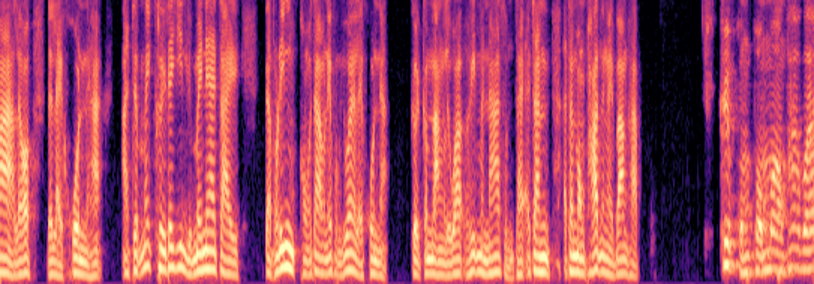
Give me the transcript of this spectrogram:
มากๆ แล้วหลาย ๆคนนะฮะอาจจะไม่เคยได้ยินหรือไม่แน่ใจ แต่พอได้ยินของอาจารย์วันนี้ผมคิดว่าหลายคนเนี่ยเกิดกำลังเลยว่าเฮ้ยมันน่าสนใจอาจารย์อาจารย์มองภาพยังไงบ้างครับ คือผมผมมองภาพว่า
